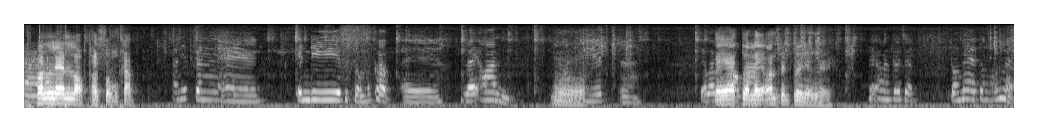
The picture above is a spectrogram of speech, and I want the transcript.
ช้างฮอลแลนด์หลอบผสมกับ อันนี้เป็นเอเอ็นดีผสมกับเอไลออนอ๋อเฮดอ่า แต่ว่าแต่มันกตัวมาไลออนเป็นตัวยังไง ไลออนก็จะตัวแม่ตรงนู้นแหละ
